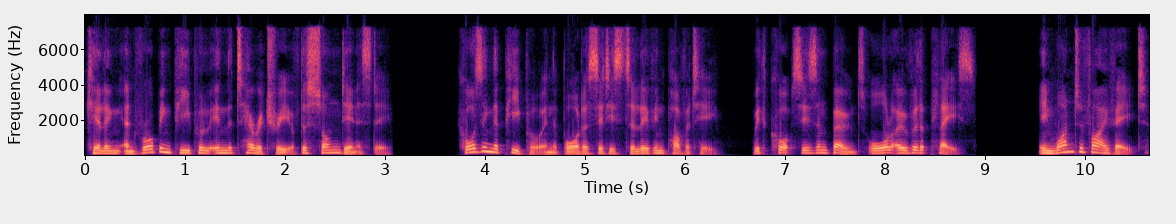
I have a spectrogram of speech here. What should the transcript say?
killing and robbing people in the territory of the Song dynasty, causing the people in the border cities to live in poverty, with corpses and bones all over the place. In 1258,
